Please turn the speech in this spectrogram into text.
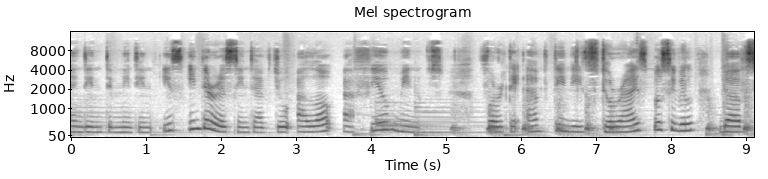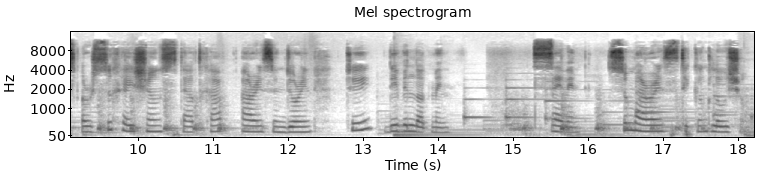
ending the meeting. It's interesting that you allow a few minutes for the attendees to raise possible doubts or suggestions that have arisen during the development. 7. Summarize the conclusion.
